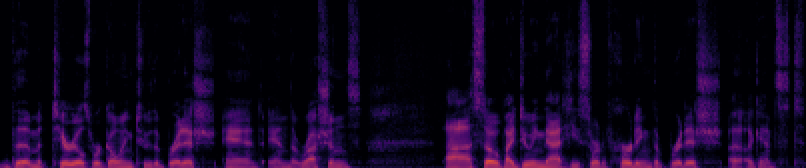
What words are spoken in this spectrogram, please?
the materials were going to the British and and the Russians. Uh, so by doing that, he's sort of hurting the British uh, against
